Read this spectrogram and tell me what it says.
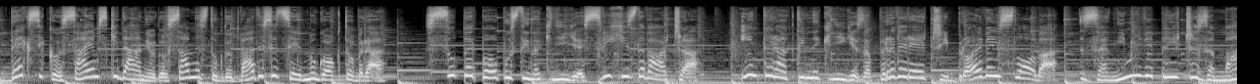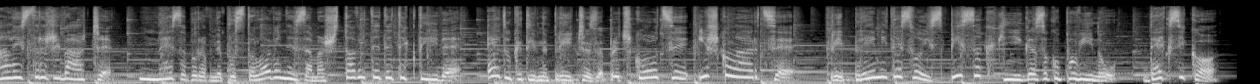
Deksiko sajamski dani od 18. do 27. oktobra. Super popusti na knjige svih izdavača. Interaktivne knjige za prve reči, brojeve i slova. Zanimljive priče za male istraživače. Nezaboravne pustolovine za maštovite detektive. Edukativne priče za predškolce i školarce. Pripremite svoj spisak knjiga za kupovinu. Deksiko.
